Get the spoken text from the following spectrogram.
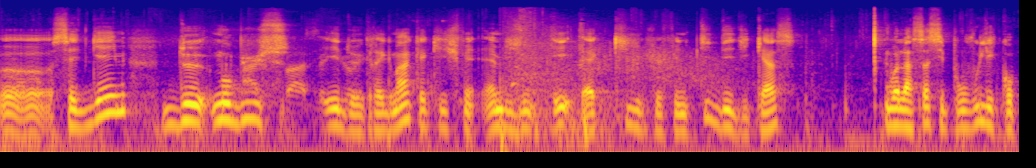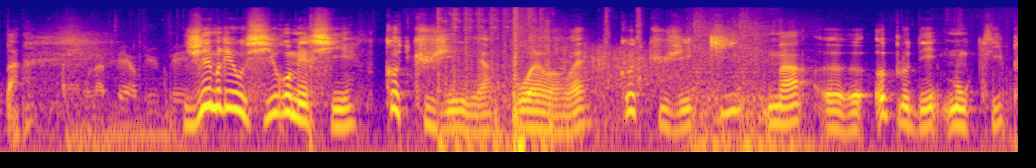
euh, cette game de Mobus et de Greg Mac, à qui je fais un bisou et à qui je fais une petite dédicace. Voilà, ça c'est pour vous les copains. J'aimerais aussi remercier Code QG, les gars. Ouais, ouais, ouais. Code QG qui m'a euh, uploadé mon clip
